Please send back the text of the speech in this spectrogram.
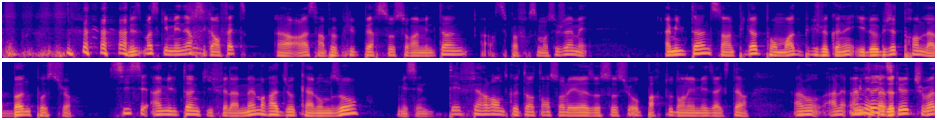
mais moi, ce qui m'énerve, c'est qu'en fait, alors là, c'est un peu plus perso sur Hamilton, alors c'est pas forcément le sujet, mais Hamilton, c'est un pilote pour moi, depuis que je le connais, il est obligé de prendre la bonne posture. Si c'est Hamilton qui fait la même radio qu'Alonso, mais c'est une déferlante que tu entends sur les réseaux sociaux, partout dans les médias, etc. Alon- Al- Ouais, Hamilton, mais parce doit- que tu vois,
